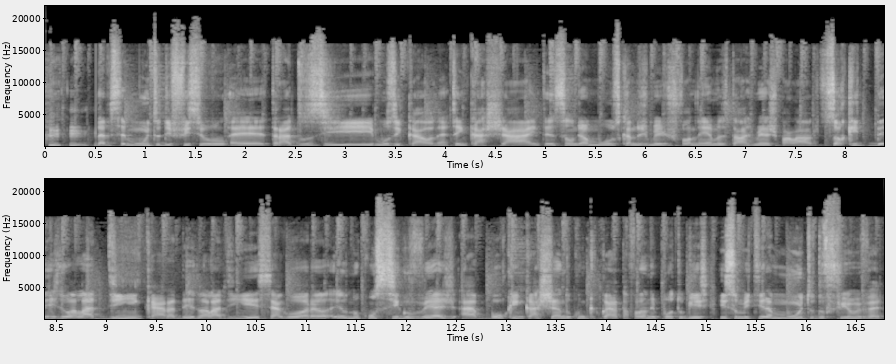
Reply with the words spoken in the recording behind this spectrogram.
Deve ser muito difícil é, traduzir musical, né? Você encaixar a intenção de uma música nos mesmos fonemas e tal, as mesmas palavras. Só que desde o Aladdin, cara, desde o Aladdin, esse agora, eu não consigo ver a, a boca encaixando com o que o cara tá falando em português. Isso me tira muito do filme, velho.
